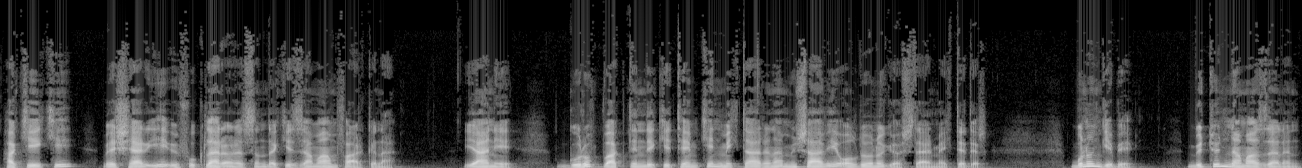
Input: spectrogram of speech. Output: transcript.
hakiki ve şer'i üfuklar arasındaki zaman farkına yani grup vaktindeki temkin miktarına müsavi olduğunu göstermektedir. Bunun gibi bütün namazların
